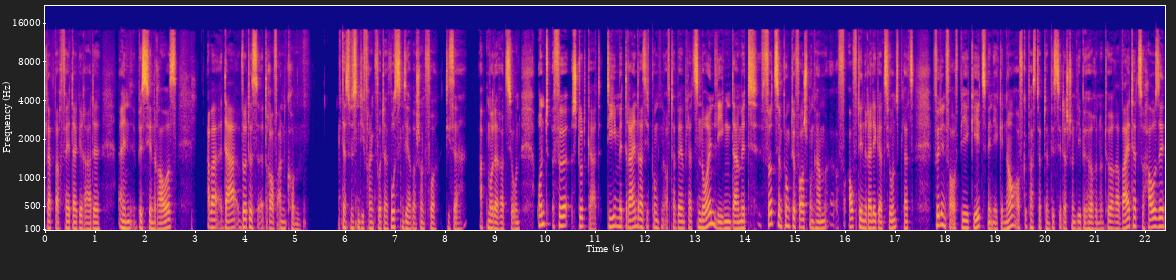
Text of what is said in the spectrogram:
Gladbach fällt da gerade ein bisschen raus, aber da wird es drauf ankommen. Das wissen die Frankfurter, wussten sie aber schon vor dieser Abmoderation. Und für Stuttgart, die mit 33 Punkten auf Tabellenplatz 9 liegen, damit 14 Punkte Vorsprung haben auf den Relegationsplatz. Für den VfB geht's, wenn ihr genau aufgepasst habt, dann wisst ihr das schon, liebe Hörerinnen und Hörer, weiter zu Hause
